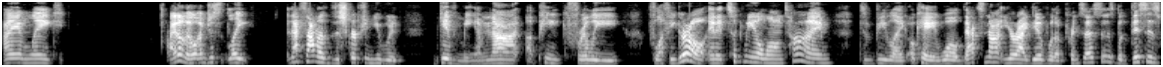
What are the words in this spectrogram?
I am like I don't know, I'm just like that's not a description you would give me. I'm not a pink frilly fluffy girl. And it took me a long time to be like, okay, well, that's not your idea of what a princess is, but this is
